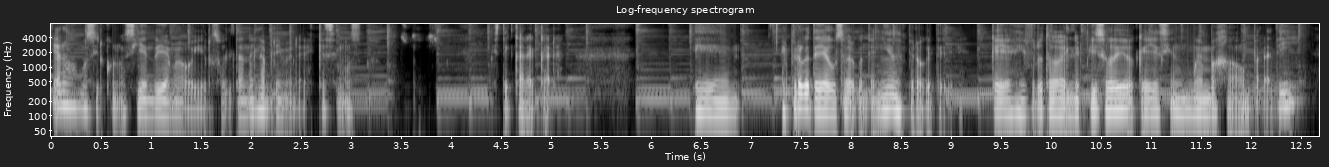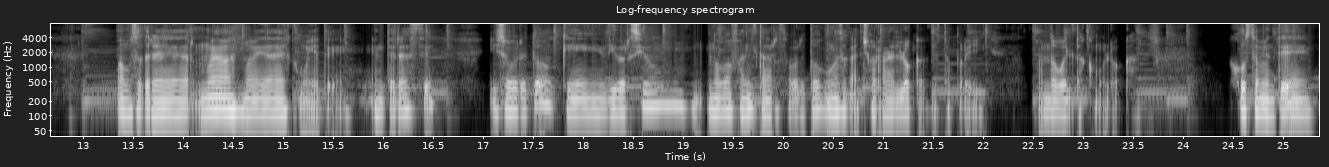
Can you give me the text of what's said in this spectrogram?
ya nos vamos a ir conociendo, ya me voy a ir soltando. Es la primera vez que hacemos este cara a cara. Eh, espero que te haya gustado el contenido, espero que, te, que hayas disfrutado del episodio, que haya sido un buen bajadón para ti. Vamos a traer nuevas novedades como ya te enteraste. Y sobre todo que diversión no va a faltar, sobre todo con esa cachorra loca que está por ahí dando vueltas como loca. Justamente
